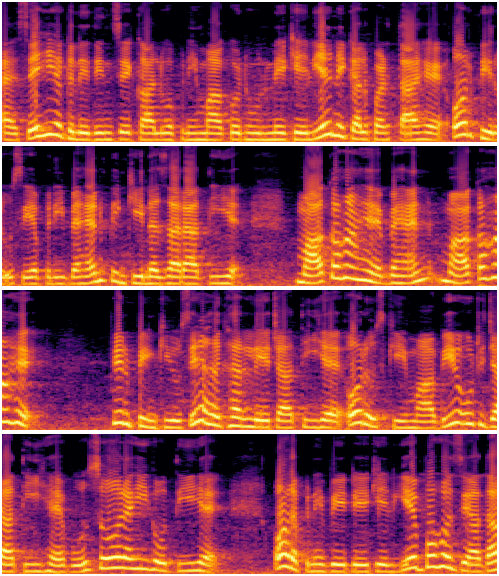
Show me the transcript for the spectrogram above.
ऐसे ही अगले दिन से कालू अपनी माँ को ढूँढने के लिए निकल पड़ता है और फिर उसे अपनी बहन पिंकी नज़र आती है। माँ कहाँ है बहन? माँ कहाँ है? फिर पिंकी उसे घर ले जाती है और उसकी माँ भी उठ जाती है। वो सो रही होती है और अपने बेटे के लिए बहुत ज़्यादा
